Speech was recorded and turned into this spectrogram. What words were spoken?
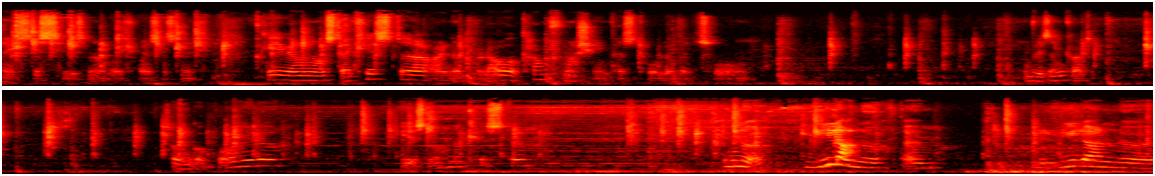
Nächstes Season, aber ich weiß es nicht. Okay, wir haben aus der Kiste eine blaue Kampfmaschinenpistole gezogen. Und wir sind gerade ein Gebäude. Hier ist noch eine Kiste. Ohne lilane, ähm, lilane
